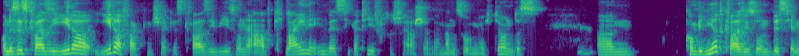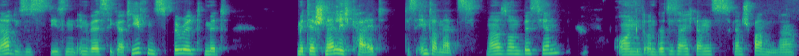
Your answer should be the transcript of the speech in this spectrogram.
und es ist quasi jeder, jeder Faktencheck ist quasi wie so eine Art kleine Investigativrecherche, wenn man so möchte. Und das ja. ähm, kombiniert quasi so ein bisschen ne, dieses, diesen investigativen Spirit mit, mit der Schnelligkeit des Internets, ne, so ein bisschen. Und, und das ist eigentlich ganz, ganz spannend, ja.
